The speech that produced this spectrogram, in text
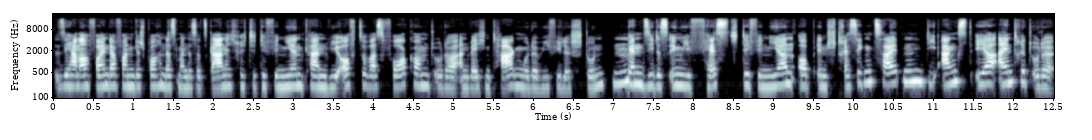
Sie haben auch vorhin davon gesprochen, dass man das jetzt gar nicht richtig definieren kann, wie oft sowas vorkommt oder an welchen Tagen oder wie viele Stunden. Können Sie das irgendwie fest definieren, ob in stressigen Zeiten die Angst eher eintritt oder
